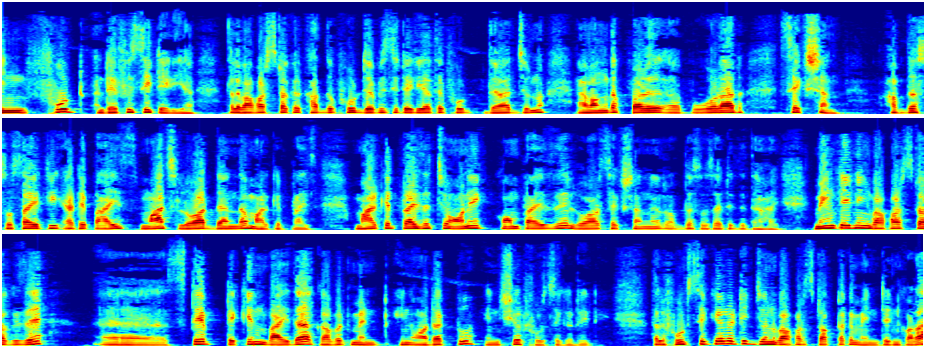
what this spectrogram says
in food deficit area তাহলে বাফার স্টকের খাদ্য ফুড ডেফিসিট এরিয়াতে ফুড দেওয়ার জন্য among the poor section of the society at a price much lower than the market price market price হচ্ছে অনেক কম প্রাইসে লোয়ার সেকশনের অফ দ্য সোসাইটিতে দেওয়া হয়। Maintaining buffer stock is a step taken by the government in order to ensure food security তাহলে ফুড সিকিউরিটির জন্য বাফার স্টকটাকে মেনটেন করা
